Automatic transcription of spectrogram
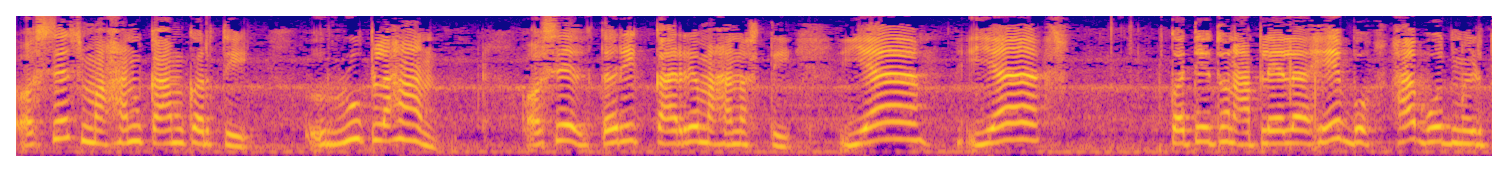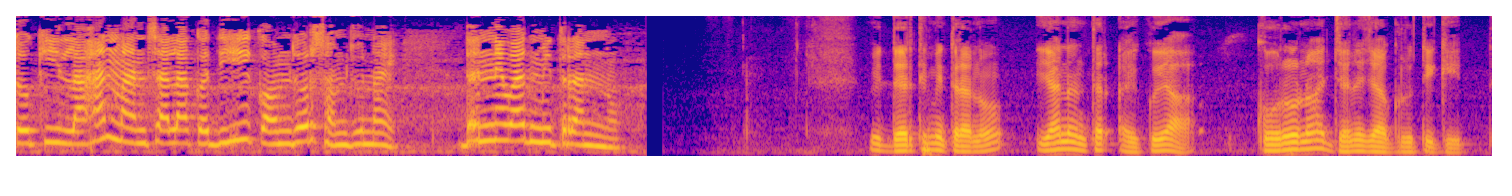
असेच महान काम करते. रूप लहान. असेल तरी कार्य महान असते. या या कथेतून आपल्याला हे बो हा बोध मिळतो की लहान माणसाला कधीही कमजोर समजू नये. धन्यवाद मित्रांनो. विद्यार्थी मित्रांनो यानंतर ऐकूया कोरोना जनजागृती गीत.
